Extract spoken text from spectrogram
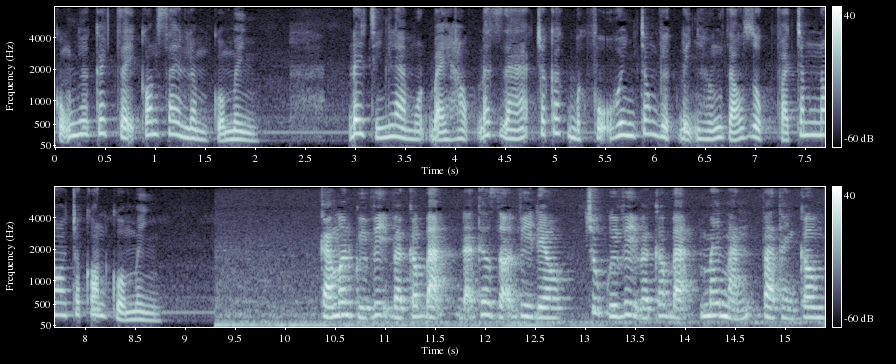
cũng như cách dạy con sai lầm của mình. Đây chính là một bài học đắt giá cho các bậc phụ huynh trong việc định hướng giáo dục và chăm no cho con của mình. Cảm ơn quý vị và các bạn đã theo dõi video. Chúc quý vị và các bạn may mắn và thành công.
